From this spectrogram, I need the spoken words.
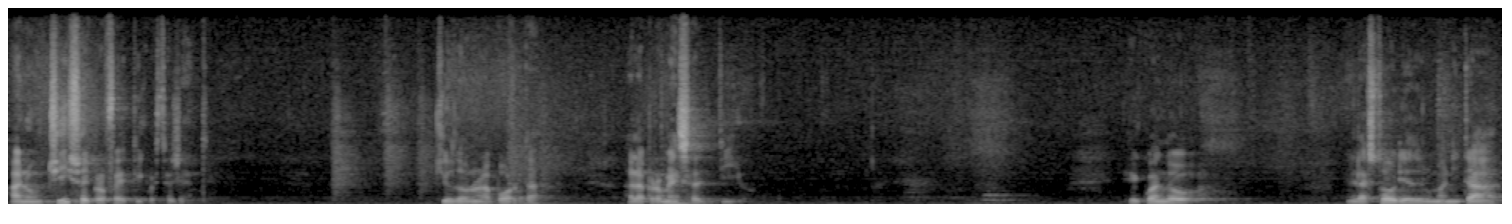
Hanno ucciso i profeti questa gente. Chiudono la porta alla promessa di Dio. E quando nella storia dell'umanità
